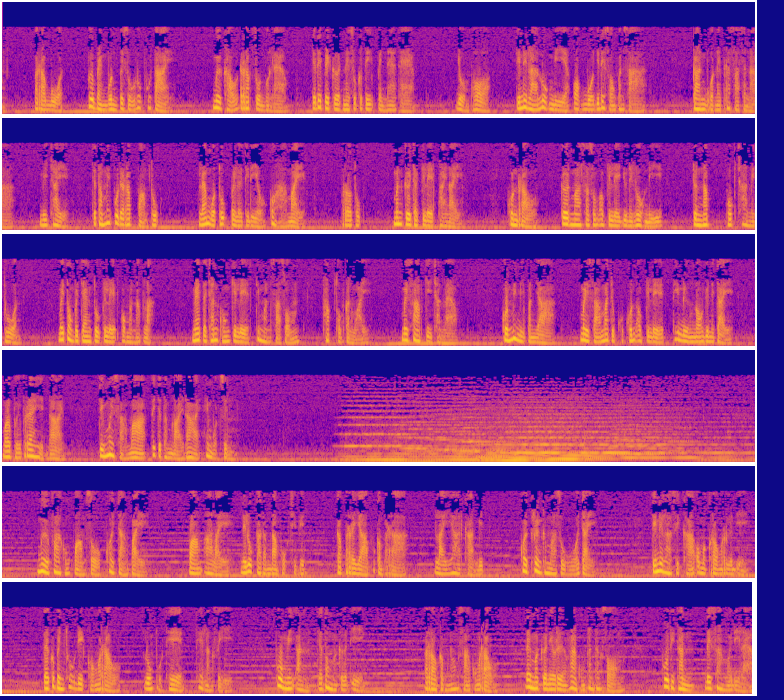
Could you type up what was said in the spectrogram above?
เราบวชเพื่อแบ่งบุญไปสู่ลูกผู้ตาย เมื่อเขาได้รับส่วนบุญแล้ว จะได้ไปเกิดในสุคติเป็นแน่แท้ โยมพ่อจึงได้ลาลูกเมียออกบวชยังได้สองพรรษา การบวชในพระศาสนามิใช่จะทำให้ผู้ได้รับความทุกข์ แล้วหมดทุกข์ไปเลยทีเดียวก็หาใหม่ เพราะทุกข์มันเกิดจากกิเลสภายใน คนเราเกิดมาสะสมเอากิเลสอยู่ในโลกนี้ จนนับพบชาติไม่ทวน ไม่ต้องไปแจงตัวกิเลสออกมานับละแม้แต่ชั้นของกิเลสที่มันสะสม ทับถมกันไว้ ไม่ทราบกี่ชั้นแล้ว คนไม่มีปัญญาไม่สามารถจะขุดค้นเอากิเลสที่หนึ่งนองอยู่ในใจ มาเผยแพร่เห็นได้ จึงไม่สามารถที่จะทำลายได้ให้หมดสิน้นเมื่อฝ้าของความโศกค่อยจางไป ความอาลัยในลูกตาดำๆหกชีวิต กับภรรยาผู้กำพราไล่ญาติขาดมิตร ค่อยเคลื่อนเข้ามาสู่หัวใจจึงได้ลาสิกขาออกมาครองเรือนเอง แต่ก็เป็นโชคดีของเราลุงปู่เทศ เทศลังสี ผู้มีอันจะต้องมาเกิดเองเรากับน้องสาวของเราได้มาเกิดในเรือนร่างของท่านทั้งสอง ผู้ที่ท่านได้สร้างไว้ดีแล้ว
